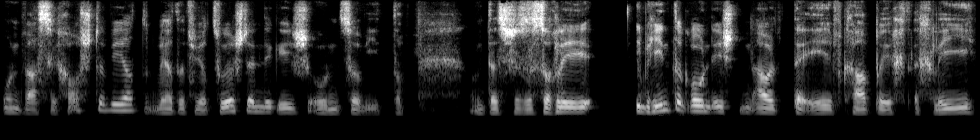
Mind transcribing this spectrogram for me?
und was sie kosten wird wer dafür zuständig ist und so weiter. Und das ist also so ein bisschen im Hintergrund ist dann auch der EFK-Bericht ein bisschen,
